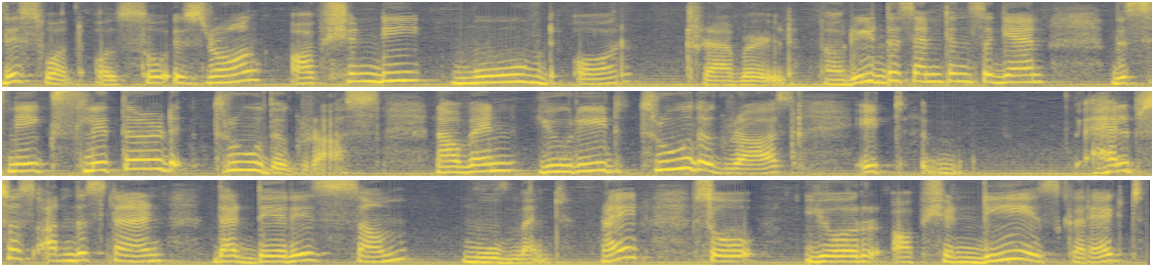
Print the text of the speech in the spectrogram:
This one also is wrong. Option D, moved or traveled. Now read the sentence again. The snake slithered through the grass. Now when you read through the grass, it helps us understand that there is some movement, right? So your option D is correct.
